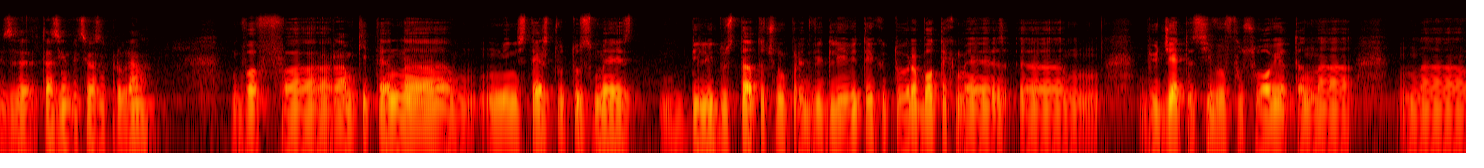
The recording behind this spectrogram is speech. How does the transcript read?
за тази амбициозна програма? В а, рамките на Министерството сме били достатъчно предвидливи, тъй като работехме бюджета си в условията на, на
